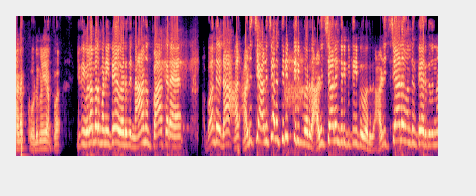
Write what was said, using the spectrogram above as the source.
அட கொடுமையாப்பா. இது விளம்பரம் பண்ணிட்டே வருது. நானும் பாக்குறேன். அப்ப வந்து நான் அ- அடிச்சு அழிச்சாலும் திருப்பி திருப்பி வருது. அழிச்சாலும் திருப்பி திருப்பி வருது. அழிச்சாலும் வந்துகிட்டே இருக்குதுன்னா?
